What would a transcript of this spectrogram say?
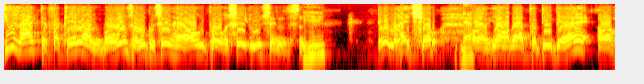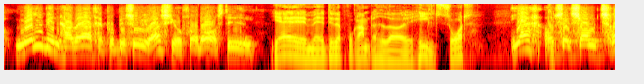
direkte fra kælderen, hvor Rosa hun kunne sidde her ovenpå og se udsendelsen. Mm-hmm. Det var meget sjovt. Ja. Og jeg har været på DBA, og Melvin har været her på besøg også jo for et år siden. Ja, øh, med det der program, der hedder øh, Helt Sort. Ja, og sæson 3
